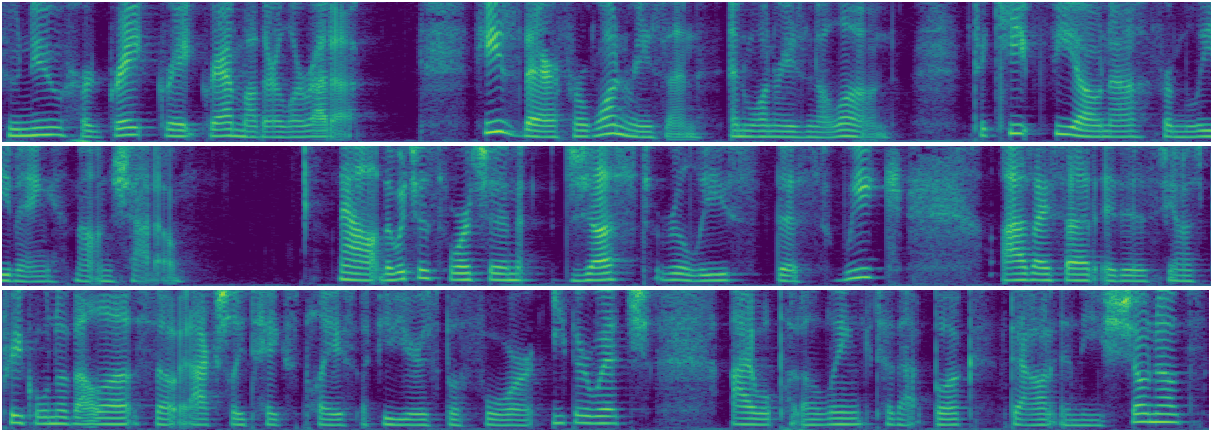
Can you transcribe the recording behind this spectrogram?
who knew her great great grandmother Loretta. He's there for one reason, and one reason alone to keep Fiona from leaving Mountain Shadow. Now, The Witch's Fortune just released this week. As I said, it is Fiona's prequel novella, so it actually takes place a few years before Ether Witch. I will put a link to that book down in the show notes,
